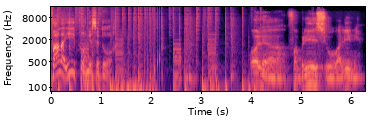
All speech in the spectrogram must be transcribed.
Fala aí, fornecedor. Olha, Fabrício, Aline,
